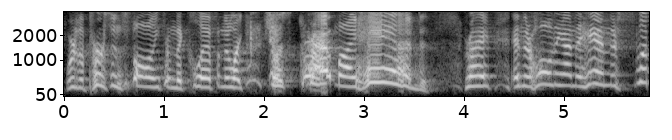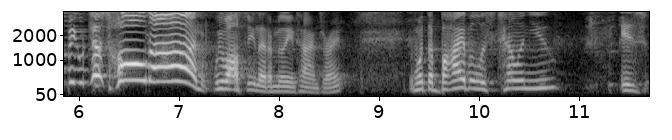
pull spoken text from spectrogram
Where the person's falling from the cliff and they're like, just grab my hand, right? And they're holding on the hand, they're slipping, just hold on. We've all seen that a million times, right? And what the Bible is telling you is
